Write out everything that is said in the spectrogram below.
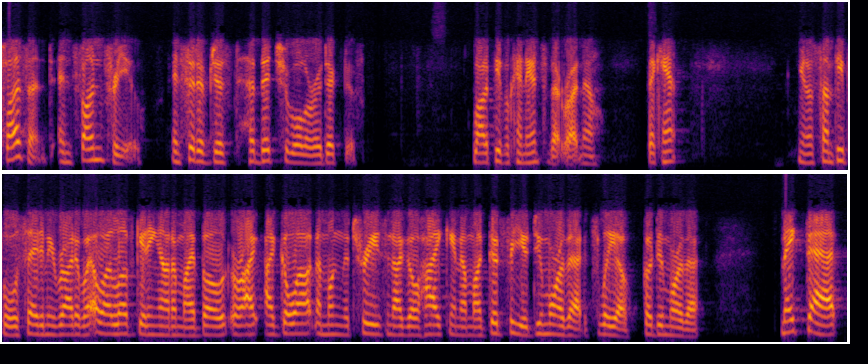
pleasant and fun for you instead of just habitual or addictive? A lot of people can't answer that right now. They can't. You know, some people will say to me right away, Oh, I love getting out of my boat, or I, I go out among the trees and I go hiking. I'm like, Good for you. Do more of that. It's Leo. Go do more of that. Make that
